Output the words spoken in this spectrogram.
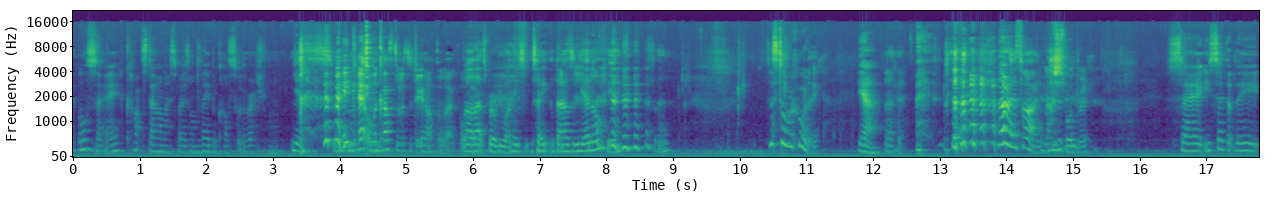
It also cuts down, I suppose, on labour costs for the restaurant. Yes. they get all the customers to do half the work. for Well, them. that's probably why they take a thousand yen off you. so. Is this still recording? yeah. Okay. no, no, it's fine. I was just wondering. So you said that the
